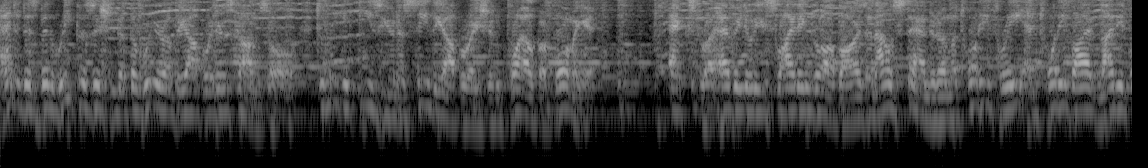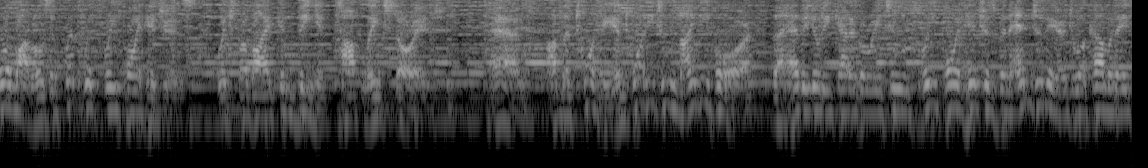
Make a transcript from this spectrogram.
and it has been repositioned at the rear of the operator's console to make it easier to see the operation while performing it. Extra heavy-duty sliding drawbars are now standard on the 23 and 2594 models equipped with three-point hitches, which provide convenient top-link storage. And on the 20 and 2294, the heavy-duty Category 2 three-point hitch has been engineered to accommodate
